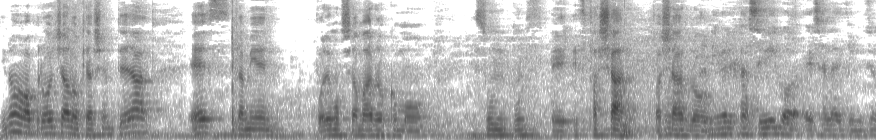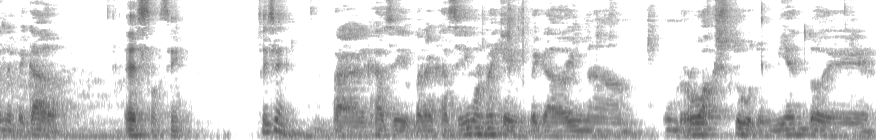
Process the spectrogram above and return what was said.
Y no aprovechar lo que Hashem te da es también, podemos llamarlo como, es, un, un- eh, es fallar, fallarlo. A nivel hasídico, esa es la definición de pecado. Eso, sí. Sí, sí. Para el, hasi- para el hasidismo no es que hay un pecado, hay una, un ruach shtut, un viento de,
